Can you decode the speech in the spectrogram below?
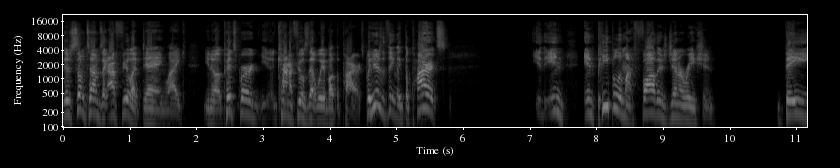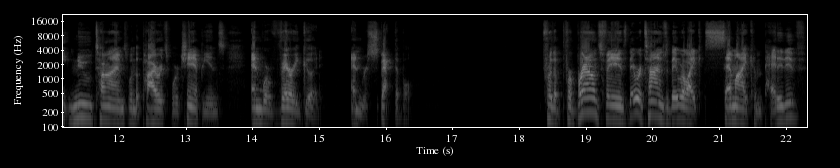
there's sometimes like I feel like dang, like you know, Pittsburgh kind of feels that way about the Pirates. But here's the thing: like the Pirates, in in people in my father's generation, they knew times when the Pirates were champions and were very good and respectable. For the for Browns fans, there were times where they were like semi-competitive,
